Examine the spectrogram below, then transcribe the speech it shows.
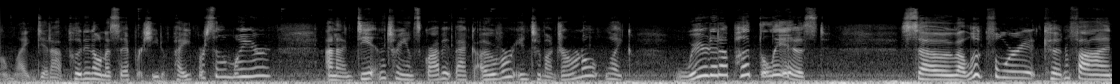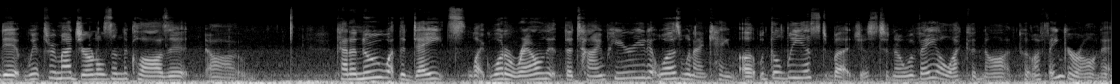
I'm like, did I put it on a separate sheet of paper somewhere? And I didn't transcribe it back over into my journal? Like, where did I put the list? So I looked for it, couldn't find it, went through my journals in the closet, uh, kind of knew what the dates, like what around the time period it was when I came up with the list, but just to no avail, I could not put my finger on it.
